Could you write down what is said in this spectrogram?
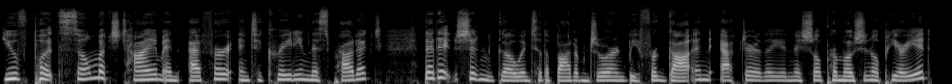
You've put so much time and effort into creating this product that it shouldn't go into the bottom drawer and be forgotten after the initial promotional period.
